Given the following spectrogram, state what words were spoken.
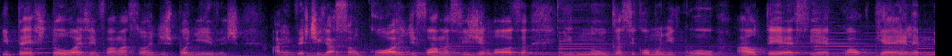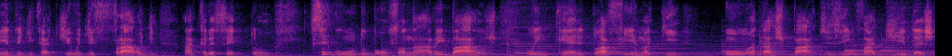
e prestou as informações disponíveis. A investigação corre de forma sigilosa e nunca se comunicou ao TSE qualquer elemento indicativo de fraude, acrescentou. Segundo Bolsonaro e Barros, o inquérito afirma que uma das partes invadidas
